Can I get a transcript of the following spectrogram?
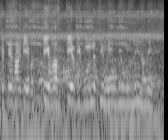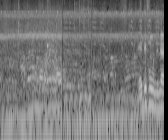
ਚਿੱਟੇ ਸਾਲ ਟੇਪ ਟੇਪ ਟੇਪ ਦੀ ਗੂੰਦ ਦਿੱਤੀ ਹੁੰਦੀ। ਇਹਦੀ ਫੋਨ ਦੀ ਲੈ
